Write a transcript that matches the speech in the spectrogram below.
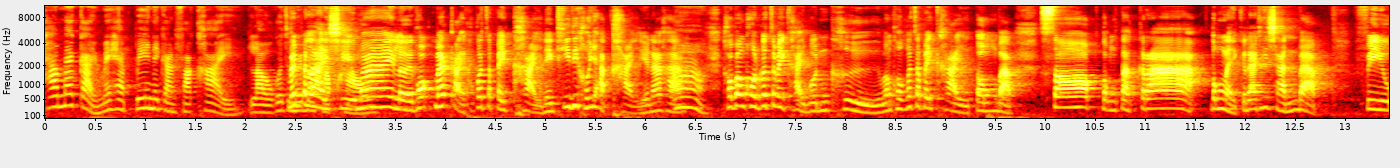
ถ้าแม่ไก่ไม่ happy ในการฟักไข่ เราก็จะไม่เป็นไรบังคับชิลเขาไม่เลยเพราะแม่ไก่เขาก็จะไปไข่ในที่ที่เขาอยากไข่เลยนะคะอ่าเขาบางคนก็จะไปไข่บนขื่อบางคนก็จะไปไข่ตรงแบบซอกตรงตะกร้า ตรงไหนก็ได้ที่ฉันแบบ feel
